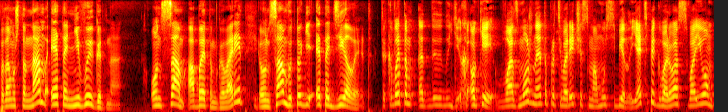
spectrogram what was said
потому что нам это невыгодно. Он сам об этом говорит, и он сам в итоге это делает. Так в этом, э, окей, возможно, это противоречие самому себе, но я тебе говорю о своем,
